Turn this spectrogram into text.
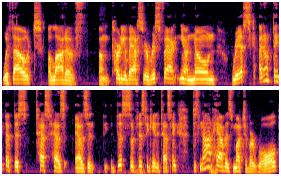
without a lot of um, cardiovascular risk factor, you know, known risk, I don't think that this test has as a, this sophisticated testing does not have as much of a role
